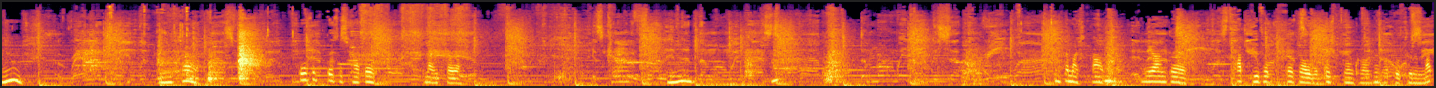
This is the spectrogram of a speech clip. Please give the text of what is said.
음. 엄청 뽀득뽀득하고 맛있어요. 음. 진짜 맛있다. 우리한테 밥 비벼서 먹고 싶은 그런 생각도 드는 맛?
